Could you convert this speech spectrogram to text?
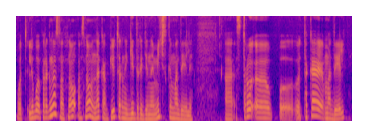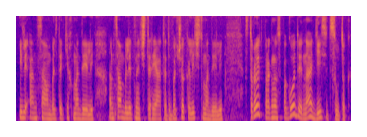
вот любой прогноз основан на компьютерной гидродинамической модели. А, стро... Э, такая модель или ансамбль таких моделей, ансамбль это значит ряд, это большое количество моделей, строит прогноз погоды на 10 суток.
